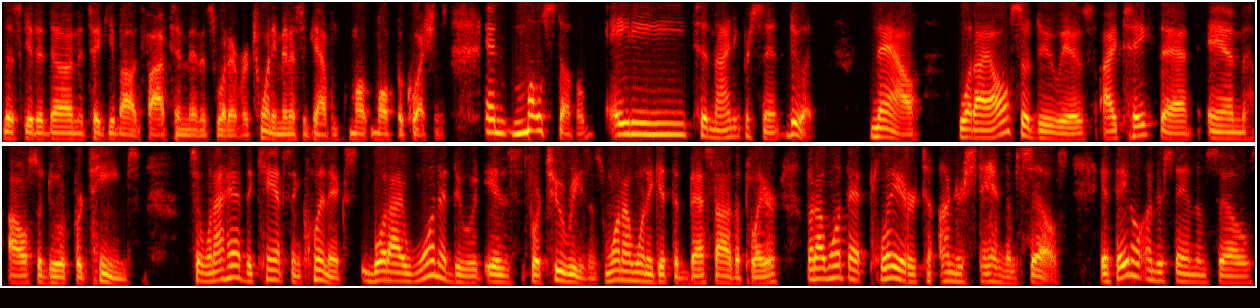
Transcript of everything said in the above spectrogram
Let's get it done. It take you about five, 10 minutes, whatever, 20 minutes if you have multiple questions. And most of them, 80 to 90% do it. Now, what I also do is I take that and I also do it for teams. So when I have the camps and clinics, what I want to do it is for two reasons. One, I want to get the best out of the player, but I want that player to understand themselves. If they don't understand themselves,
